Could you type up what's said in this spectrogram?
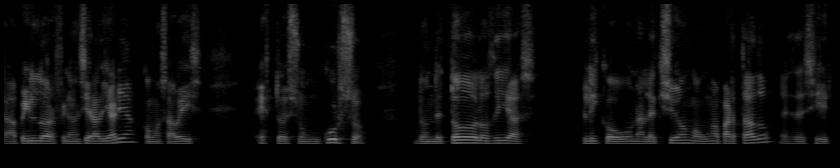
a píldora financiera diaria. Como sabéis, esto es un curso donde todos los días explico una lección o un apartado, es decir,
